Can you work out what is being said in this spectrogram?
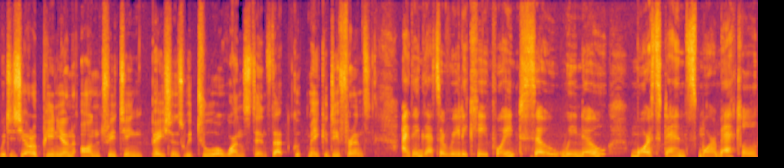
Which is your opinion on treating patients with two or one stents? That could make a difference? I think that's a really key point. So we know more stents, more metal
